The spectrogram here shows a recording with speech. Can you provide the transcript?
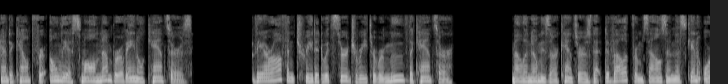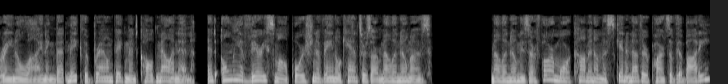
and account for only a small number of anal cancers. They are often treated with surgery to remove the cancer. Melanomas are cancers that develop from cells in the skin or anal lining that make the brown pigment called melanin, and only a very small portion of anal cancers are melanomas. Melanomas are far more common on the skin and other parts of the body,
